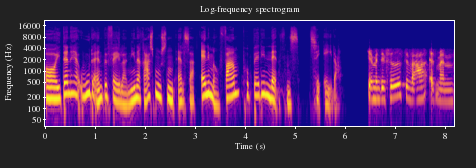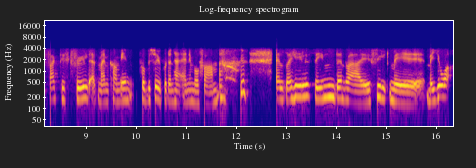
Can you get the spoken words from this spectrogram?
Og i den her uge, der anbefaler Nina Rasmussen altså Animal Farm på Betty Nansens teater. Jamen det fedeste var, at man faktisk følte, at man kom ind på besøg på den her Animal Farm. altså hele scenen, den var øh, fyldt med, med jord,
